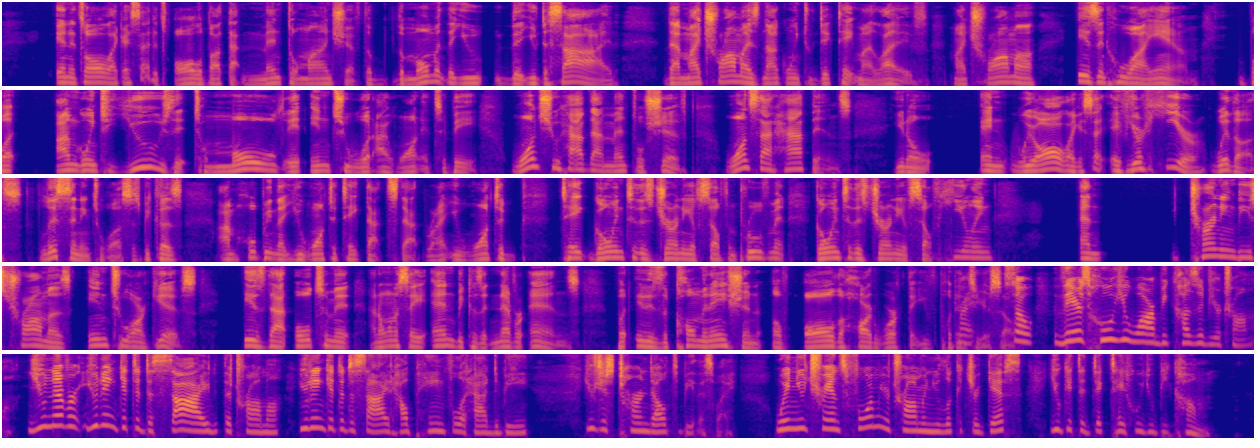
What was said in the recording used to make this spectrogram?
and it's all like I said, it's all about that mental mind shift. The the moment that you that you decide that my trauma is not going to dictate my life, my trauma isn't who I am, but I'm going to use it to mold it into what I want it to be. Once you have that mental shift, once that happens, you know, and we all, like I said, if you're here with us, listening to us, is because I'm hoping that you want to take that step, right? You want to take, go into this journey of self improvement, go into this journey of self healing, and turning these traumas into our gifts is that ultimate, I don't want to say end because it never ends, but it is the culmination of all the hard work that you've put Right. into yourself. so there's who you are because of your trauma. You never, you didn't get to decide the trauma. You didn't get to decide how painful it had to be. You just turned out to be this way. When you transform your trauma and you look at your gifts, you get to dictate who you become.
